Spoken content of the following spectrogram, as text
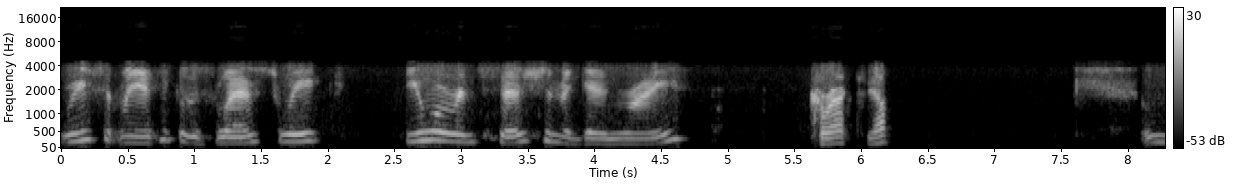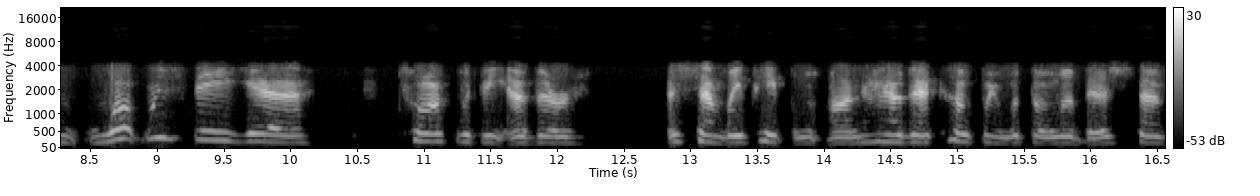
recently, I think it was last week, you were in session again, right? Correct? Yep. What was the uh, talk with the other assembly people on how they're coping with all of this stuff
